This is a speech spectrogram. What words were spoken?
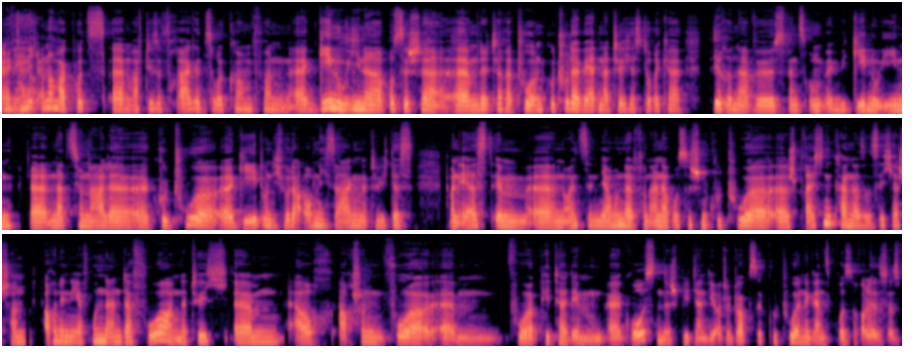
Äh, kann Ja. ich auch noch mal kurz ähm, auf diese Frage zurückkommen von äh, genuiner russischer ähm, Literatur und Kultur? Da werden natürlich Historiker irre nervös, wenn es um irgendwie genuin äh, nationale äh, Kultur äh, geht. Und ich würde auch nicht sagen, natürlich, dass man erst im äh, 19. Jahrhundert von einer russischen Kultur äh, sprechen kann. Also sicher schon auch in den Jahrhunderten davor und natürlich ähm, auch, auch schon vor, ähm, vor Peter dem äh, Großen. Da spielt dann die orthodoxe Kultur eine ganz große Rolle. Das also,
